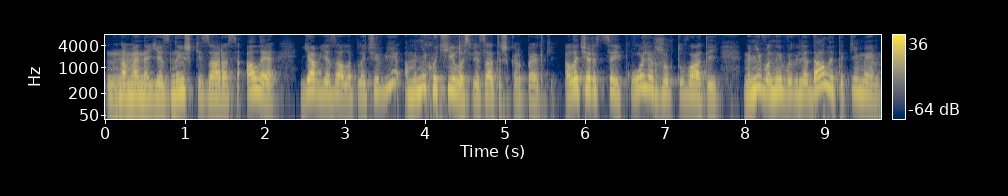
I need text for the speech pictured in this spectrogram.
На мене є знижки зараз. Але я в'язала плечові, а мені хотілося в'язати шкарпетки. Але через цей колір жовтуватий, мені вони виглядали такими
